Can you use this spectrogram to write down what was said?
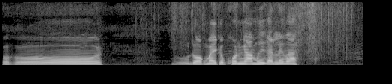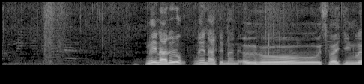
โอ้โหอู้ดอกไม้กับคนงามคือกันเลยวะ เงยหน้าด้วยลูกเงยหน้าขึ้นนั่นเออโหสวยจริงเล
